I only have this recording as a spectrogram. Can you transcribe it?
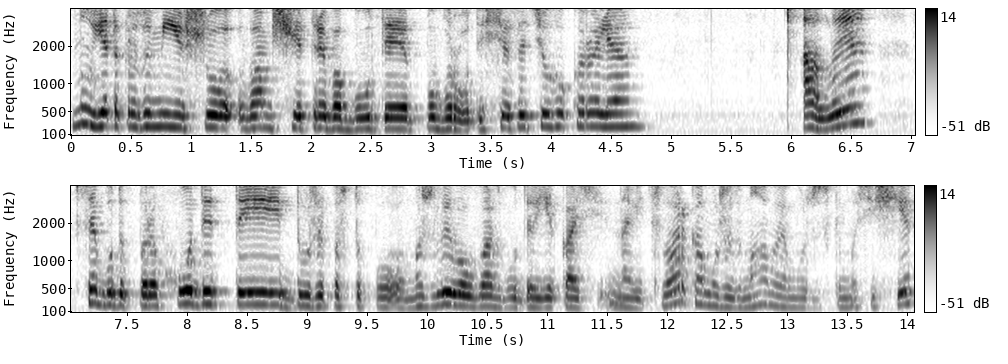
Ну, я так розумію, що вам ще треба буде поборотися за цього короля. Але все буде переходити дуже поступово. Можливо, у вас буде якась навіть сварка, може з мамою, може з кимось іще,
